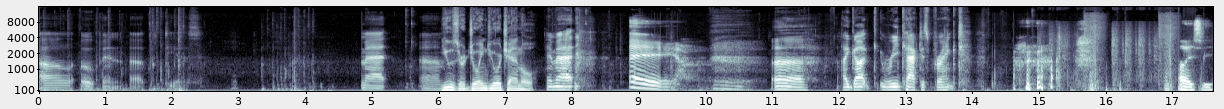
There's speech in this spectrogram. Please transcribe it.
I'll open up TS. Matt. Um, User joined your channel. Hey, Matt. Hey. Uh, I got re-cactus pranked. oh, I see.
